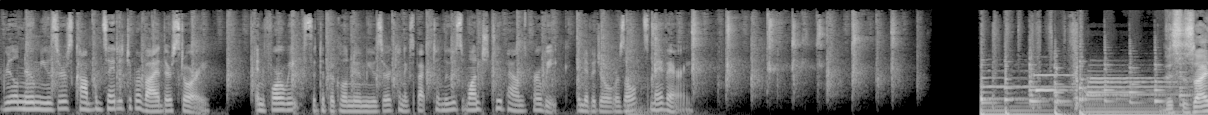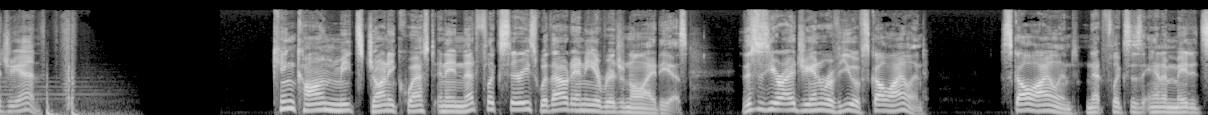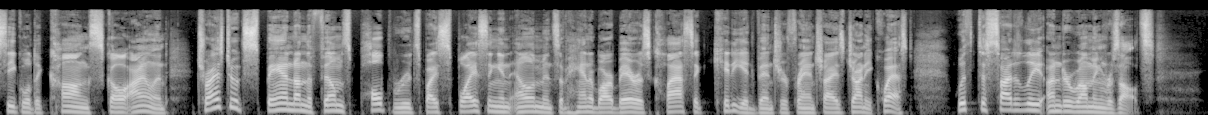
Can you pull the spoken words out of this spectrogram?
Real Noom users compensated to provide their story. In four weeks, the typical Noom user can expect to lose one to two pounds per week. Individual results may vary. This is IGN. King Kong meets Jonny Quest in a Netflix series without any original ideas. This is your IGN review of Skull Island. Skull Island, Netflix's animated sequel to Kong Skull Island, tries to expand on the film's pulp roots by splicing in elements of Hanna-Barbera's classic kiddie adventure franchise Jonny Quest, with decidedly underwhelming results.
